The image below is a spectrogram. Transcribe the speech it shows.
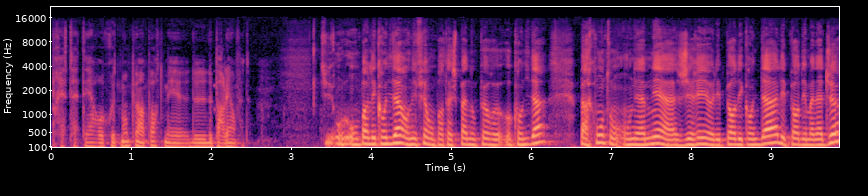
prestataires, recrutement, peu importe, mais de parler en fait on, parle des candidats, en effet, on ne partage pas nos peurs euh, aux candidats. Par contre, on, est amené à gérer euh, les peurs des candidats, les peurs des managers.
